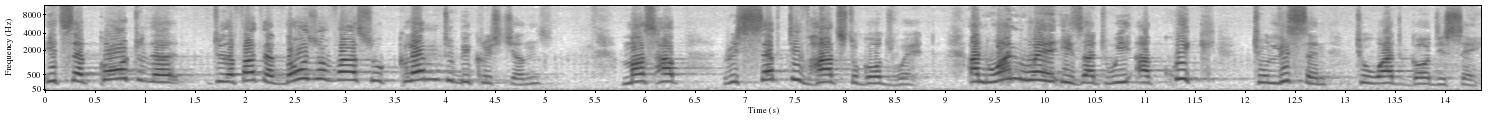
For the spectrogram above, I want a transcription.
it's a call to the, to the fact that those of us who claim to be Christians must have receptive hearts to God's word. And one way is that we are quick to listen to what God is saying.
